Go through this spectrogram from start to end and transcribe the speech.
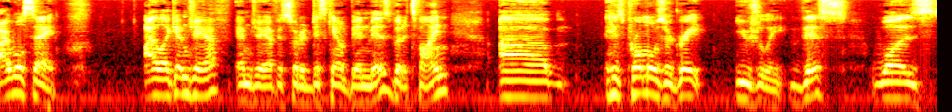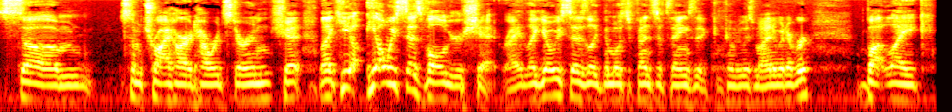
I will say, I like MJF. MJF is sort of discount bin Miz, but it's fine. Um, his promos are great usually. This was some some try hard Howard Stern shit. Like he he always says vulgar shit, right? Like he always says like the most offensive things that can come to his mind or whatever. But like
